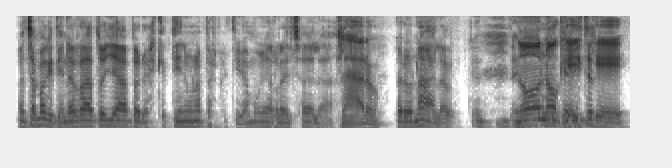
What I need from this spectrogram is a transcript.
una chama que tiene rato ya, pero es que tiene una perspectiva muy arrecha de la... Claro. Pero nada, la- eh, No, ¿tú no, qué que, que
